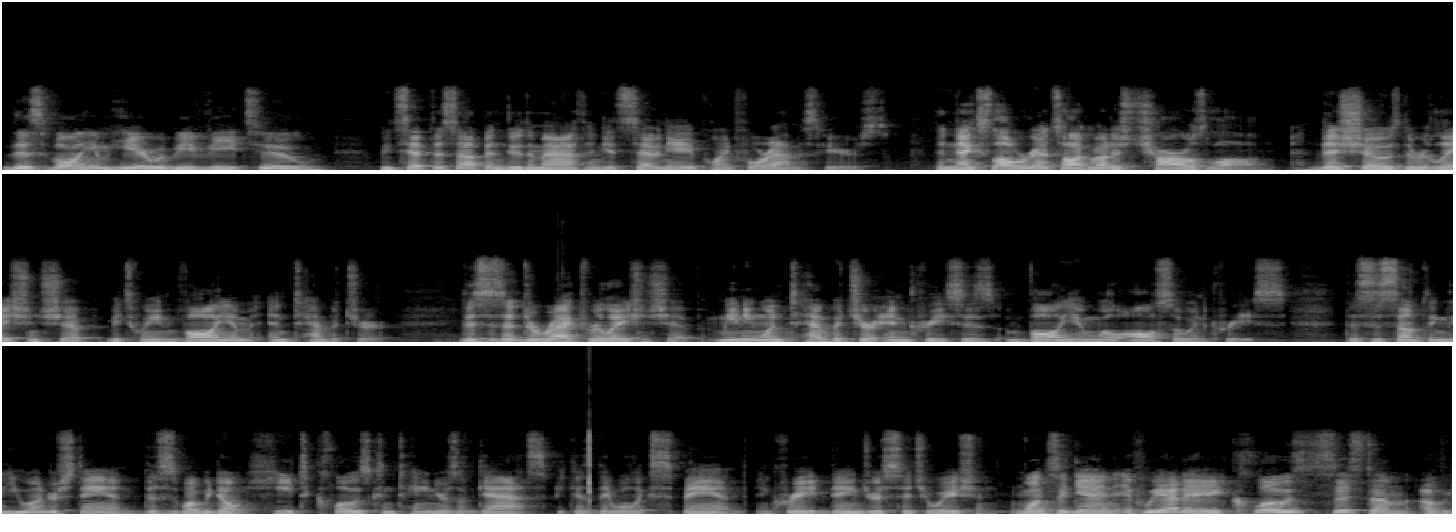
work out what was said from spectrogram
This volume here would be V2. We'd set this up and do the math and get 78.4 atmospheres. The next law we're going to talk about is Charles' law. This shows the relationship between volume and temperature. This is a direct relationship, meaning when temperature increases, volume will also increase. This is something that you understand. This is why we don't heat closed containers of gas because they will expand and create dangerous situations. Once again, if we had a closed system of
